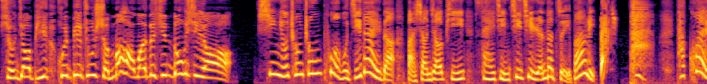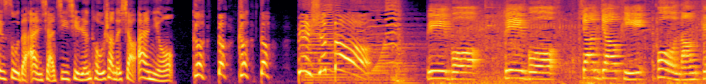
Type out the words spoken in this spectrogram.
香蕉皮会变出什么好玩的新东西啊？犀牛冲冲迫不及待的把香蕉皮塞进机器人的嘴巴里，啪！他快速的按下机器人头上的小按钮，咔哒咔哒，变身吧！哔啵哔啵，香蕉皮不能制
